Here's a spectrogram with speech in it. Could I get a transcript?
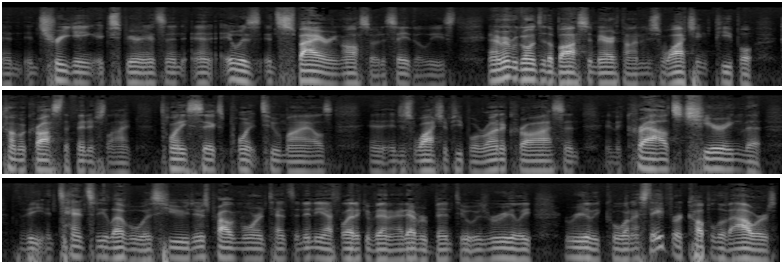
and intriguing experience, and, and it was inspiring also, to say the least. And I remember going to the Boston Marathon and just watching people come across the finish line, 26.2 miles, and, and just watching people run across, and, and the crowds cheering. The the intensity level was huge. It was probably more intense than any athletic event I'd ever been to. It was really, really cool. And I stayed for a couple of hours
